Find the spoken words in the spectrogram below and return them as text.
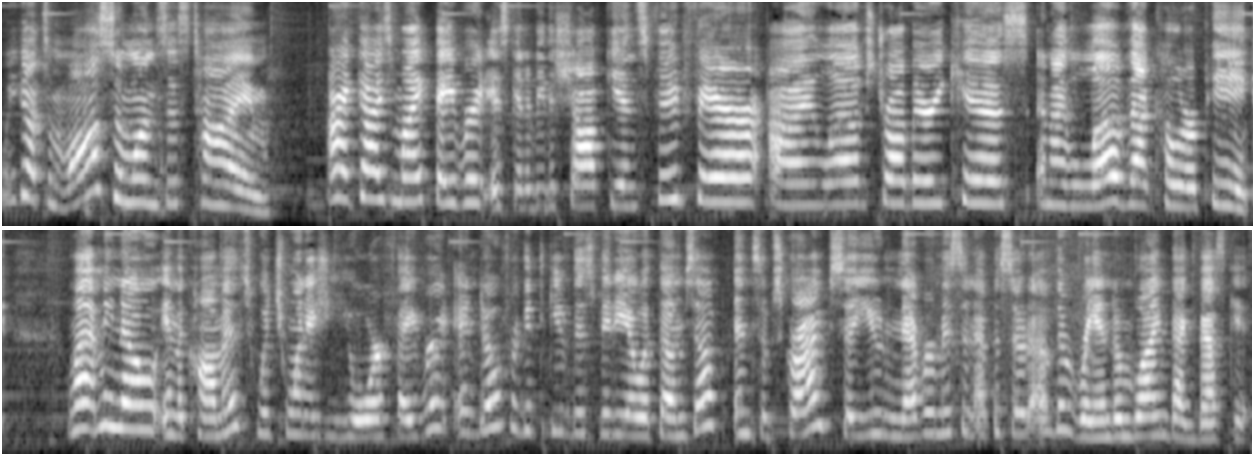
We got some awesome ones this time. All right, guys, my favorite is going to be the Shopkins Food Fair. I love Strawberry Kiss, and I love that color of pink. Let me know in the comments which one is your favorite, and don't forget to give this video a thumbs up and subscribe so you never miss an episode of the Random Blind Bag Basket.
